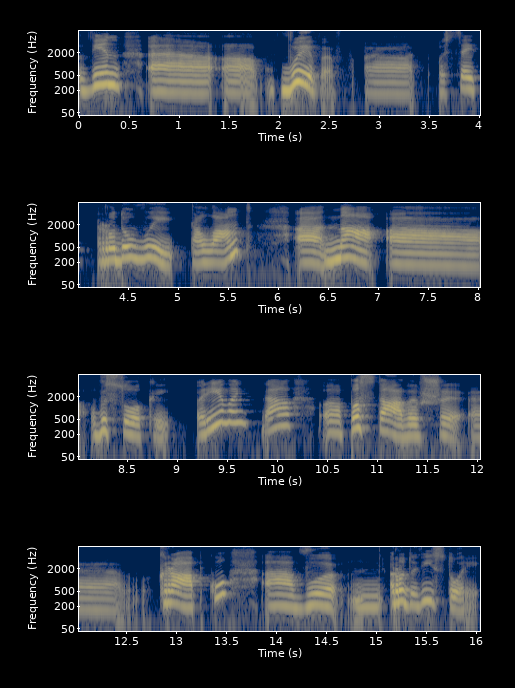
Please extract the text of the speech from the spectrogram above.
він е, е, е, ось цей родовий талант на високий рівень, да, поставивши крапку в родовій історії.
